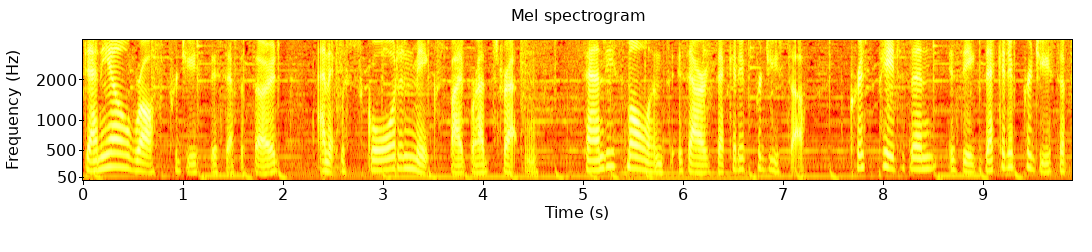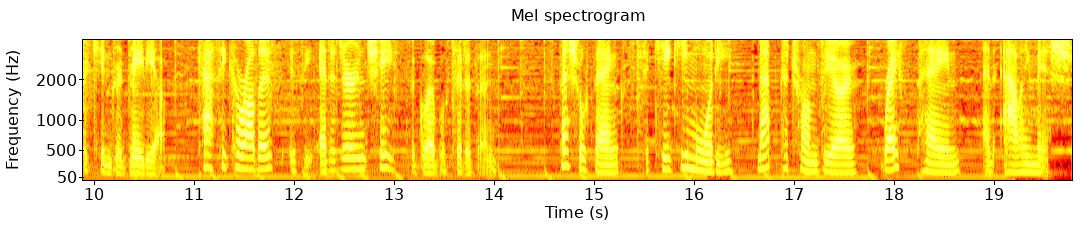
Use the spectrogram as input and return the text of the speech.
Danielle Roth produced this episode, and it was scored and mixed by Brad Stratton. Sandy Smolens is our executive producer. Chris Peterson is the executive producer for Kindred Media. Cassie Carruthers is the editor in chief for Global Citizen. Special thanks to Kiki Morty, Matt Petronzio, Rafe Payne, and Ali Mish.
